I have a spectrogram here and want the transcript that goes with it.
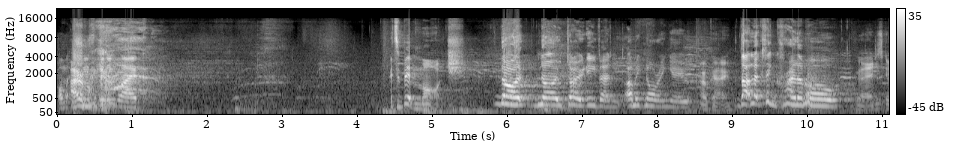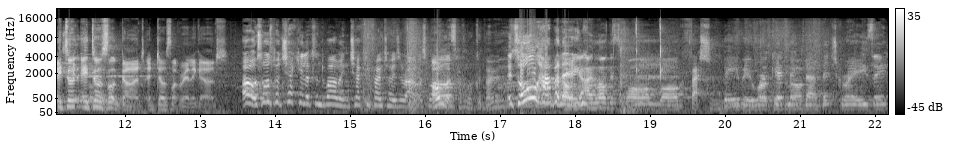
Oh um, my, Oh she's my getting like. It's a bit much. No, no, don't even. I'm ignoring you. Okay. That looks incredible. Okay, just go It does. It does look good. It does look really good. Oh, someone's put Checky looks underwhelming. Checky photos are out as oh, well. Oh, let's have a look at those. It's all Oh happening. yeah, I love this walk, walk, fashion, baby, work it, make love that bitch crazy.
